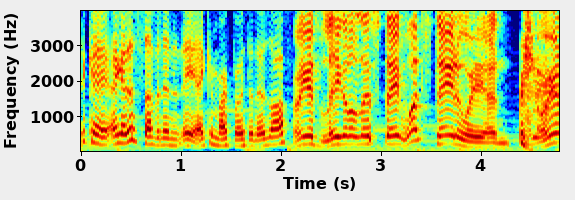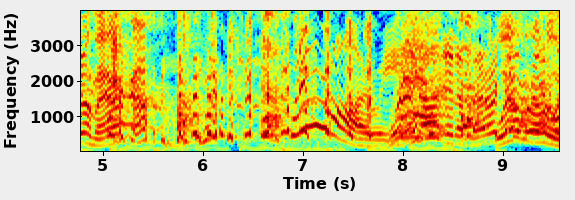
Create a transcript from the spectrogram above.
okay, I got a seven and an eight. I can mark both of those off. I think it's legal in this state. What state are we in? Are we in America? Where are we? We're not in America. Where we're in are we?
